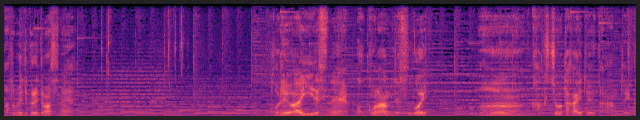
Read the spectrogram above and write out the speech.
まとめてくれてますね。これはいいですね。ここなんてすごい。うん。格調高いというかなんというか。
